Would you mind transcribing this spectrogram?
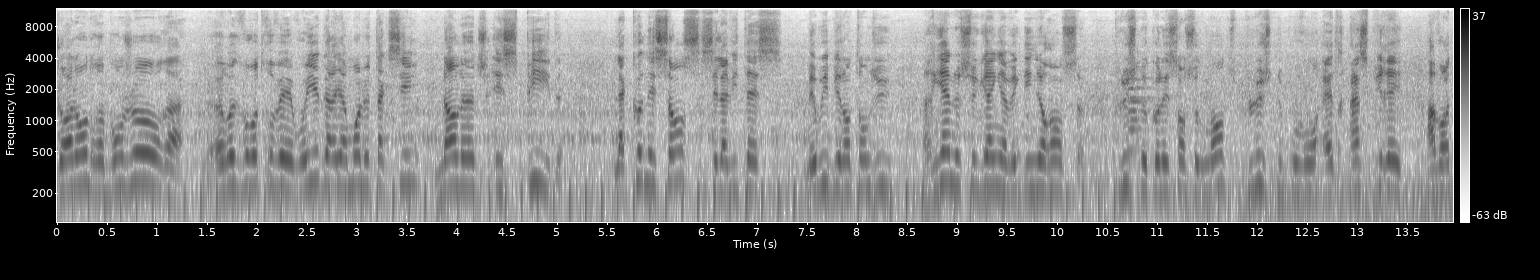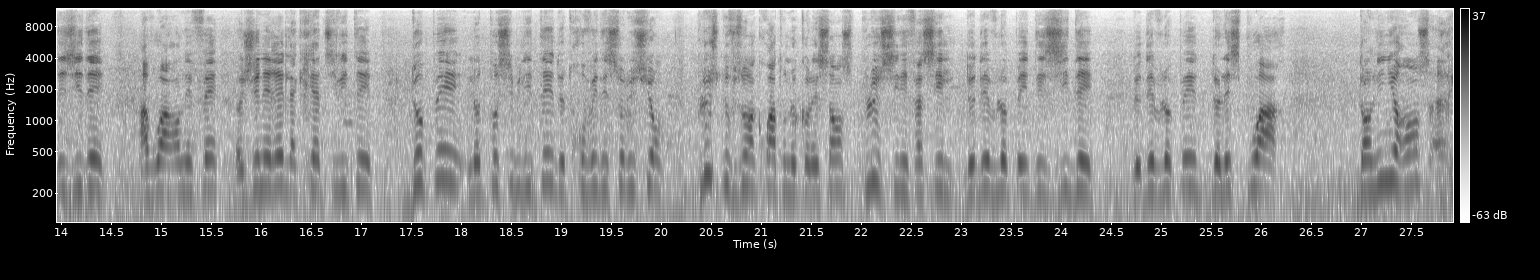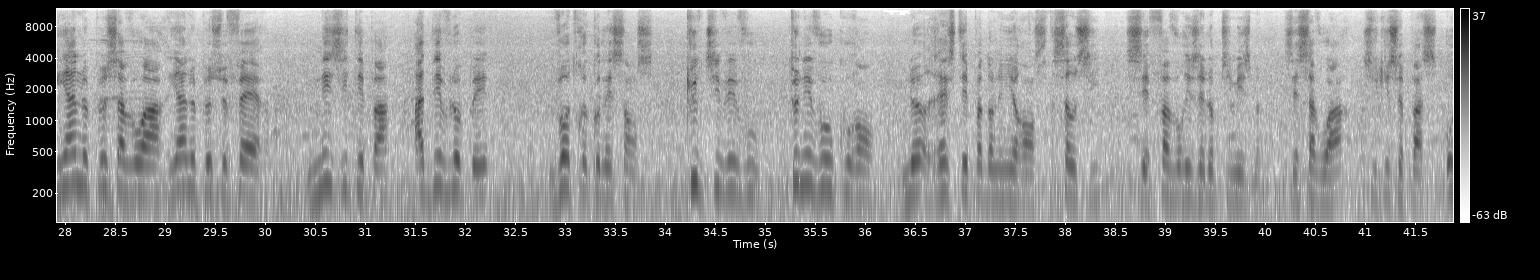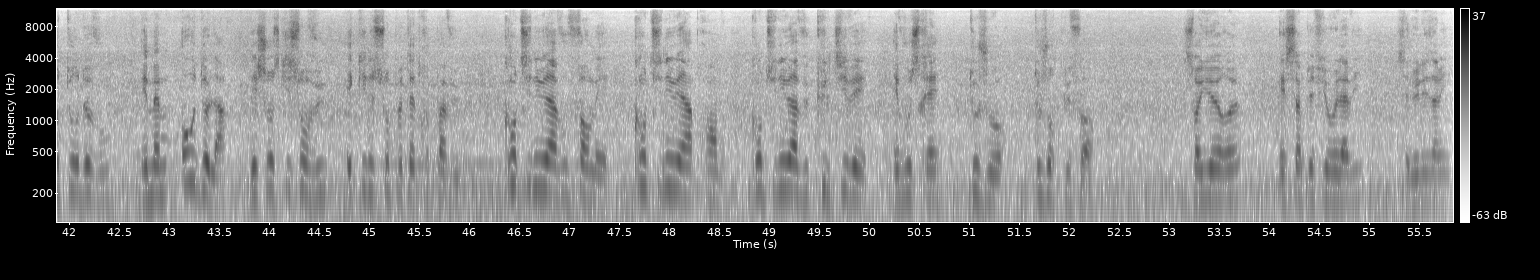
Toujours à Londres, bonjour. Heureux de vous retrouver. Vous voyez derrière moi le taxi? Knowledge is speed. La connaissance, c'est la vitesse. Mais oui, bien entendu, rien ne se gagne avec l'ignorance. Plus nos connaissances augmentent, plus nous pouvons être inspirés, avoir des idées, avoir en effet euh, généré de la créativité, doper notre possibilité de trouver des solutions. Plus nous faisons accroître nos connaissances, plus il est facile de développer des idées, de développer de l'espoir. Dans l'ignorance, rien ne peut savoir, rien ne peut se faire. N'hésitez pas à développer votre connaissance. Cultivez-vous, tenez-vous au courant, ne restez pas dans l'ignorance. Ça aussi, c'est favoriser l'optimisme, c'est savoir ce qui se passe autour de vous et même au-delà des choses qui sont vues et qui ne sont peut-être pas vues. Continuez à vous former, continuez à apprendre, continuez à vous cultiver et vous serez toujours, toujours plus fort. Soyez heureux et simplifiez-vous la vie. Salut les amis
